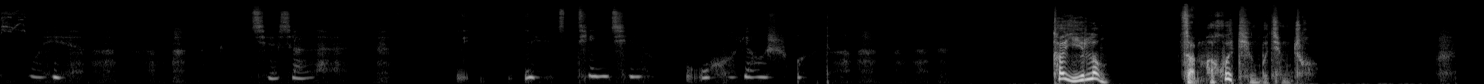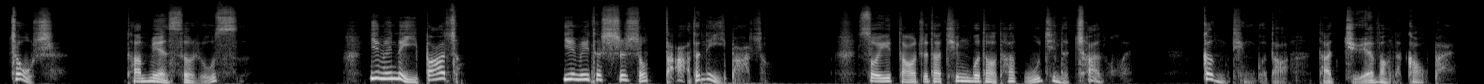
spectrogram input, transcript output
所以接下来你你听清要说的。他一愣，怎么会听不清楚？骤时，他面色如死，因为那一巴掌，因为他失手打的那一巴掌，所以导致他听不到他无尽的忏悔，更听不到他绝望的告白。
